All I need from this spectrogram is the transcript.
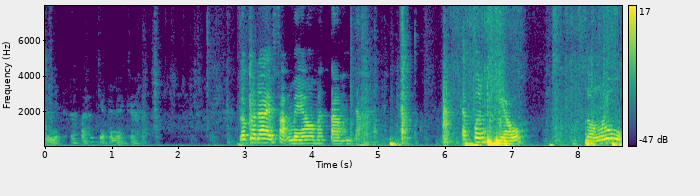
อันนี้เอาไปเก็บให้หน่อยค่ะแล้วก็ได้ฝักแมวมาตำจ้ะแอปเปิลเขียวสองลูก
